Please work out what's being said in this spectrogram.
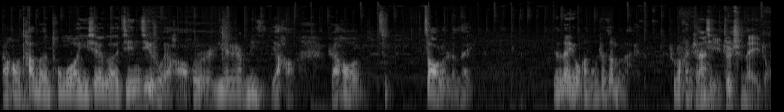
然后他们通过一些个基因技术也好，或者是一些什么也好，然后造造了人类。人类有可能是这么来的，是不是很神奇？那你支持哪一种？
